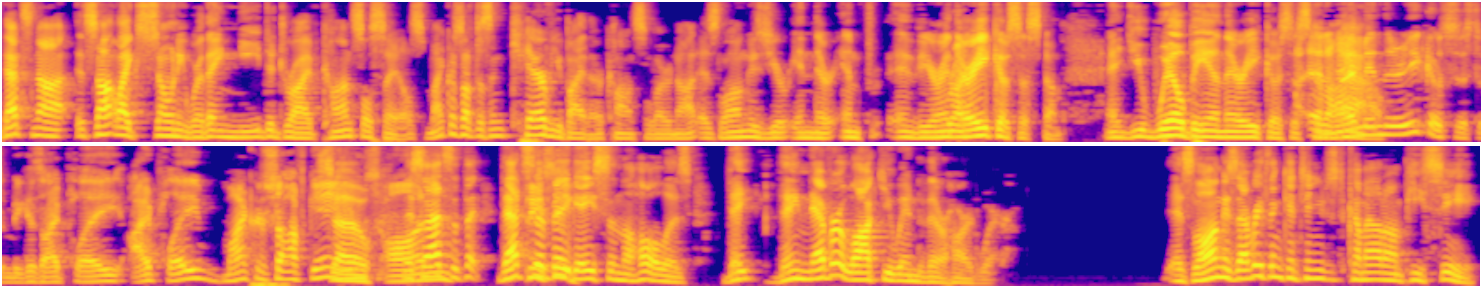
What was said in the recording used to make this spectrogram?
that's not it's not like Sony where they need to drive console sales. Microsoft doesn't care if you buy their console or not, as long as you're in their inf- if you're in their ecosystem, and you will be in their ecosystem. and I'm in their ecosystem because I play I play Microsoft games so, on. so that's the thing. That's their big ace in the hole is they they never lock you into their hardware. As long as everything continues to come out on PC,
